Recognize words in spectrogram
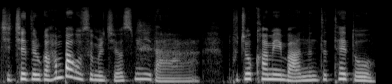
지체들과 한박 웃음을 지었습니다. 부족함이 많은 듯해도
